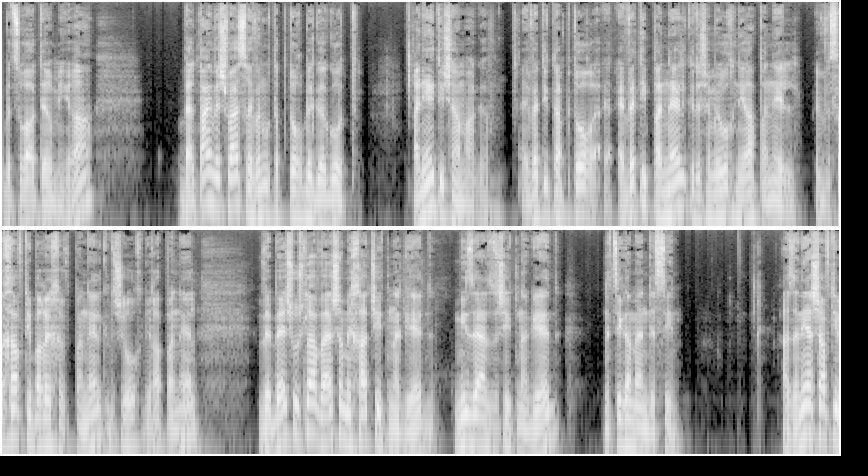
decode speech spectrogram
בצורה יותר מהירה. ב2017 הבאנו את הפטור בגגות. אני הייתי שם אגב הבאתי את הפטור הבאתי פאנל כדי איך נראה פאנל וסחבתי ברכב פאנל כדי שיראו איך נראה פאנל. ובאיזשהו שלב היה שם אחד שהתנגד מי זה זה שהתנגד נציג המהנדסים. אז אני ישבתי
